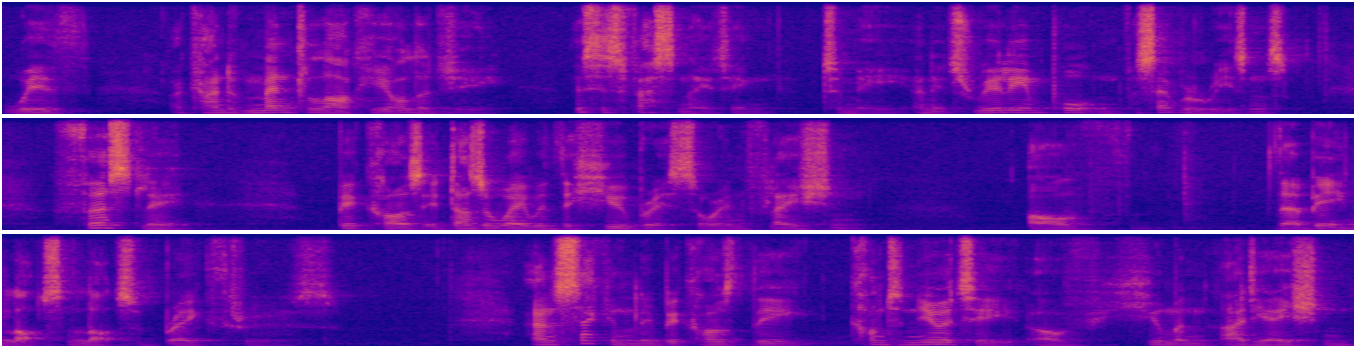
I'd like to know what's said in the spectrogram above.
with a kind of mental archaeology, this is fascinating to me, and it's really important for several reasons. Firstly, because it does away with the hubris or inflation of there being lots and lots of breakthroughs. And secondly, because the continuity of human ideation,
